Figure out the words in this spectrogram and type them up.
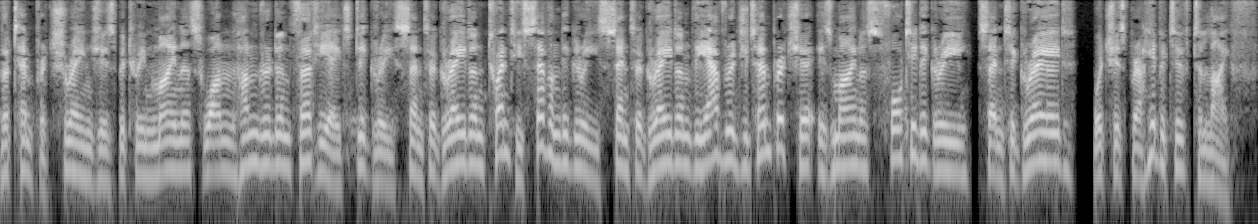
The temperature ranges between minus 138 degrees centigrade and 27 degrees centigrade and the average temperature is minus 40 degree centigrade, which is prohibitive to life.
